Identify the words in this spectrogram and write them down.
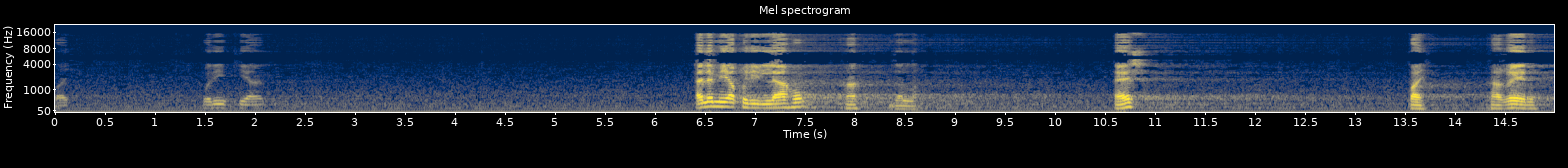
طيب. والإتيان؟ ألم يقل الله؟ ها عبد الله. إيش؟ طيب ها غيره.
